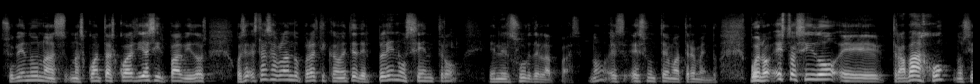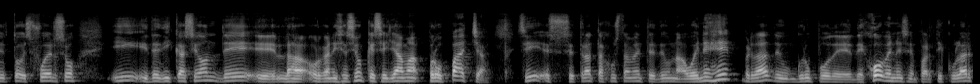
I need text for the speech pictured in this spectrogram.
subiendo unas, unas cuantas cuadras, ya es Irpavi 2. O sea, estás hablando prácticamente del pleno centro en el sur de La Paz, ¿no? Es, es un tema tremendo. Bueno, esto ha sido eh, trabajo, ¿no es cierto?, esfuerzo y, dedicación de eh, la organización que se llama Propacha, ¿sí? se trata justamente de una ONG, ¿verdad?, de un grupo de, de, jóvenes en particular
